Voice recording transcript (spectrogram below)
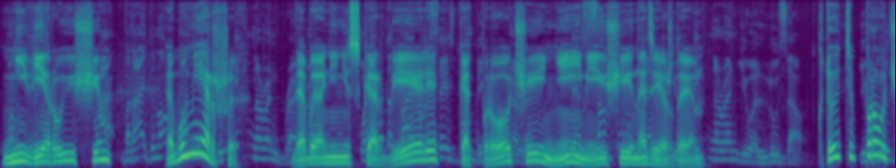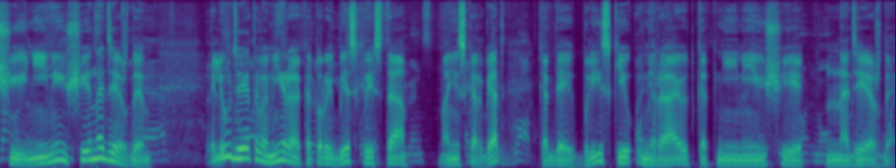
неверующим, об умерших, дабы они не скорбели, как прочие, не имеющие надежды. Кто эти прочие, не имеющие надежды? Люди этого мира, которые без Христа, они скорбят, когда их близкие умирают, как не имеющие надежды.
